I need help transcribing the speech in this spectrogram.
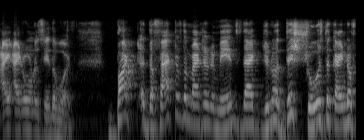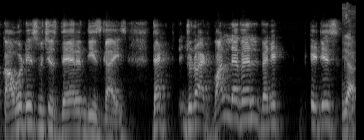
I, I don't want to say the word. But uh, the fact of the matter remains that you know this shows the kind of cowardice which is there in these guys. That you know at one level when it it is Yeah.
